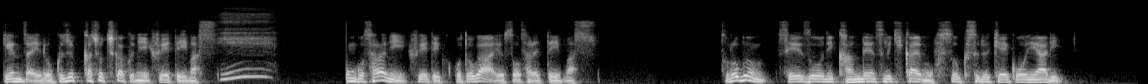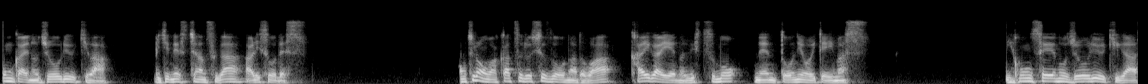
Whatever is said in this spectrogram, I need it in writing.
現在60カ所近くに増えています。えー、今後さらに増えていくことが予想されています。その分、製造に関連する機械も不足する傾向にあり、今回の蒸留機はビジネスチャンスがありそうです。もちろん若鶴酒造などは海外への輸出も念頭に置いています。日本製の蒸留機が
